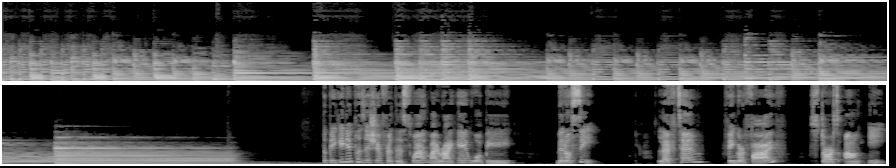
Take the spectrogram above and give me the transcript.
The beginning position for this one, my right hand will be middle C. Left hand, finger five, starts on E.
